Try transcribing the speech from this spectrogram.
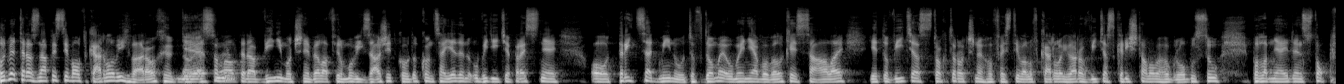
Poďme teraz na festival v Karlových Varoch, kde no, ja som mal teda výnimočne veľa filmových zážitkov. Dokonca jeden uvidíte presne o 30 minút v Dome umenia vo Veľkej sále. Je to víťaz tohto ročného festivalu v Karlových Varoch, víťaz Kryštálového globusu. Podľa mňa jeden z top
